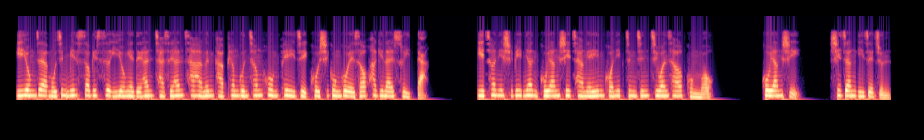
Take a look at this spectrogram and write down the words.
이용자 모집 및 서비스 이용에 대한 자세한 사항은 가평군청 홈페이지 고시공고에서 확인할 수 있다. 2022년 고양시 장애인 권익증진 지원사업 공모 고양시 시장 이재준은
